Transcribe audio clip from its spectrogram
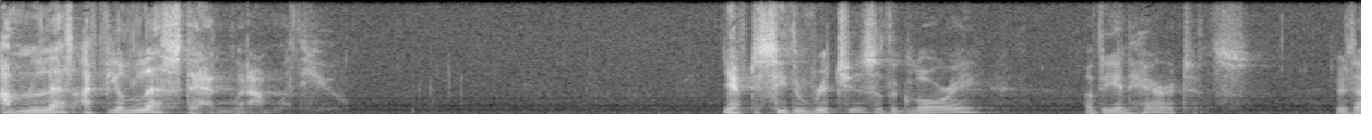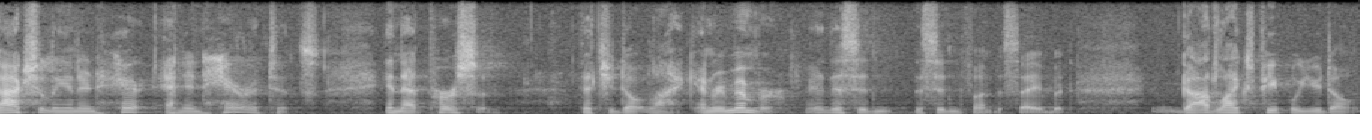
I'm less, I feel less than when I'm with you. You have to see the riches of the glory of the inheritance. There's actually an, inher- an inheritance in that person that you don't like. And remember, this isn't, this isn't fun to say, but God likes people you don't.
